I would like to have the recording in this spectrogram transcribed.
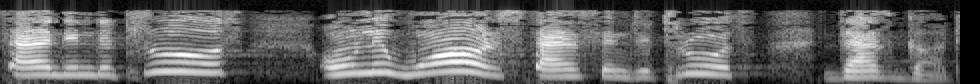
stand in the truth. Only one stands in the truth. That's God.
